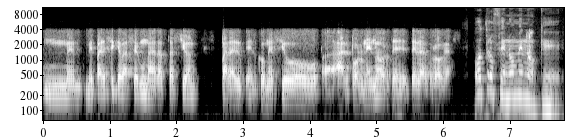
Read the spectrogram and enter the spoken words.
me, me parece que va a ser una adaptación para el, comercio al por menor de, las drogas. Otro fenómeno que,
